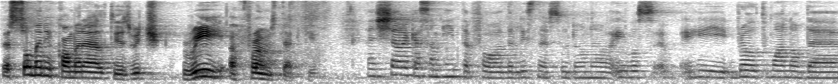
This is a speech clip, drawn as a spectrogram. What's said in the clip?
there's so many commonalities which reaffirms that view. And Charaka Samhita, for the listeners who don't know, he was he wrote one of the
